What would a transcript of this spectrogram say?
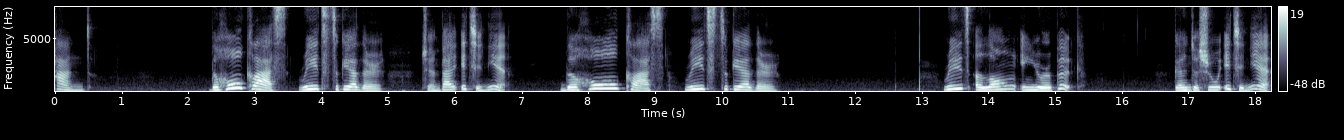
hand. The whole class reads together. 全班一起念。The whole class reads together. Read along in your book. 跟着书一起念。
